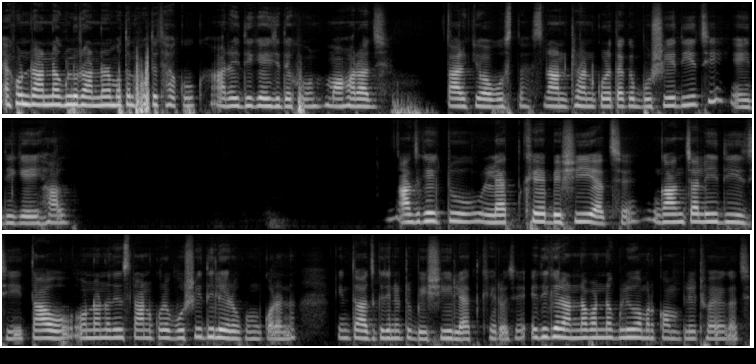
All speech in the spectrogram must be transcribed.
এখন রান্নাগুলো রান্নার মতন হতে থাকুক। আর এইদিকে এই যে দেখুন, মহারাজ তার কি অবস্থা? স্নান টান করে তাকে বসিয়ে দিয়েছি এই দিকে এই হাল। আজকে একটু ল্যাথ খেয়ে বেশিই আছে। গান চালিয়ে দিয়েছি, তাও অন্যান্য দিন স্নান করে বসিয়ে দিলে এরকম করে না। কিন্তু আজকে যেন একটু বেশিই ল্যাথ খেয়ে রয়েছে। এদিকে রান্নাবান্নাগুলিও আমার কমপ্লিট হয়ে গেছে।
